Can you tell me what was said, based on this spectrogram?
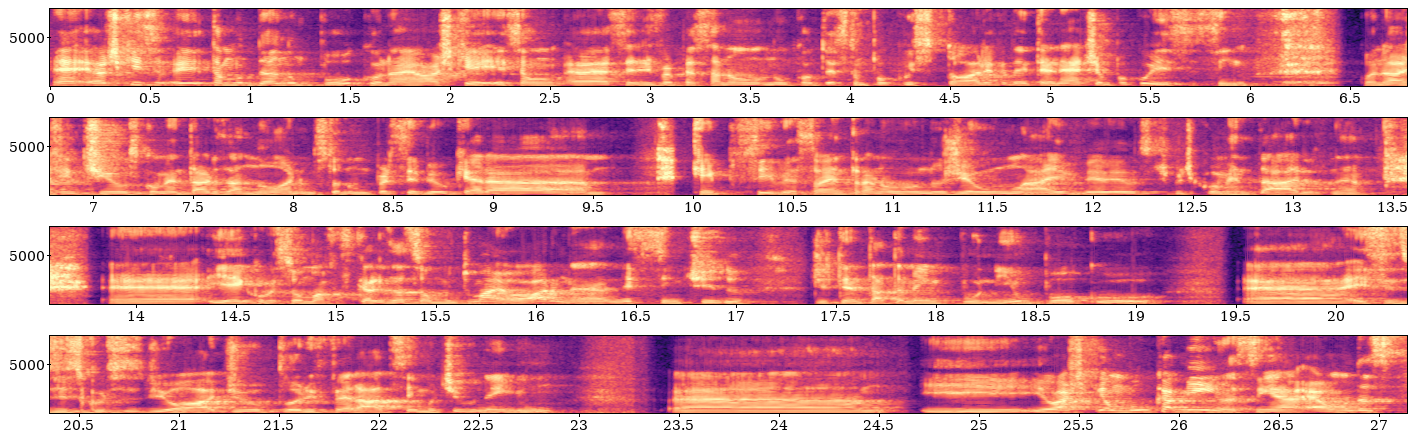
É, eu acho que isso eh, tá mudando um pouco, né? Eu acho que esse é um. É, se a gente for pensar num, num, contexto um pouco histórico da internet, é um pouco isso, assim. Quando a gente tinha os comentários anônimos, todo mundo percebeu que era. que é impossível, é só entrar no, no G1 lá e ver esse tipo de comentários, né? É, e aí começou uma fiscalização muito maior, né? Nesse sentido, de tentar também punir um pouco esses discursos de ódio proliferados sem motivo nenhum. Uh, e eu acho que é um bom caminho, assim, é, é uma das,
